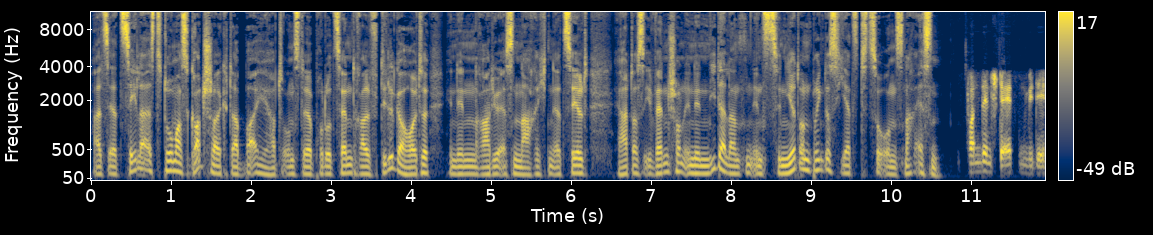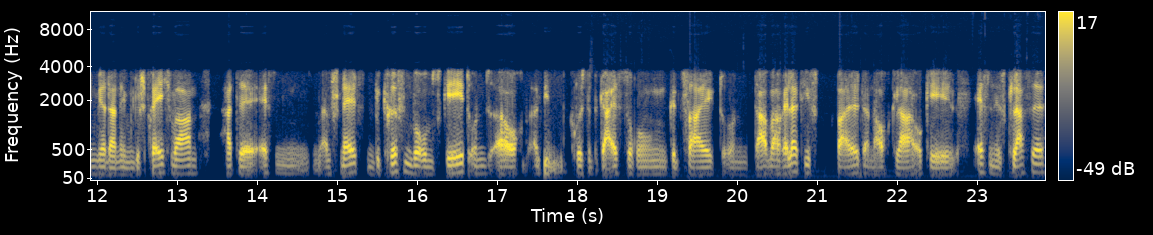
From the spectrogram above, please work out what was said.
Als Erzähler ist Thomas Gottschalk dabei, hat uns der Produzent Ralf Dilger heute in den Radio Essen Nachrichten erzählt. Er hat das Event schon in den Niederlanden inszeniert und bringt es jetzt zu uns nach Essen von den Städten, mit denen wir dann im Gespräch waren, hatte Essen am schnellsten begriffen, worum es geht und auch die größte Begeisterung gezeigt. Und da war relativ bald dann auch klar, okay, Essen ist klasse.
